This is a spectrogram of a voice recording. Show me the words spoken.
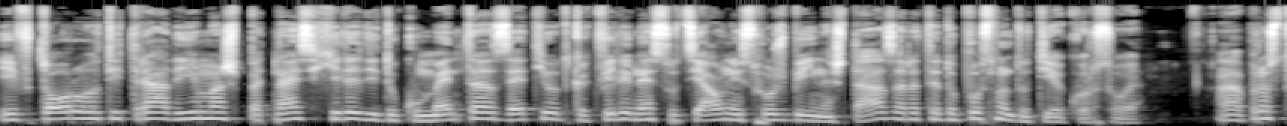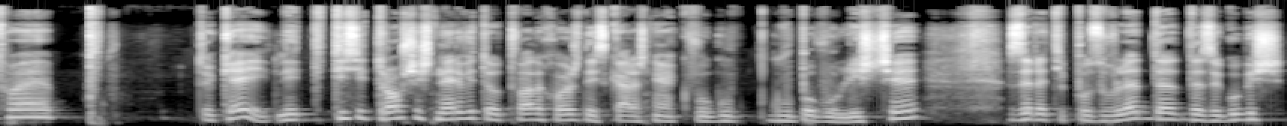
И второ, ти трябва да имаш 15 000 документа, взети от какви ли не социални служби и неща, за да те допуснат до тия курсове. А, просто е окей, okay, ти, ти си трошиш нервите от това да ходиш да изкараш някакво глупаво лище, за да ти позволят да, да загубиш.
